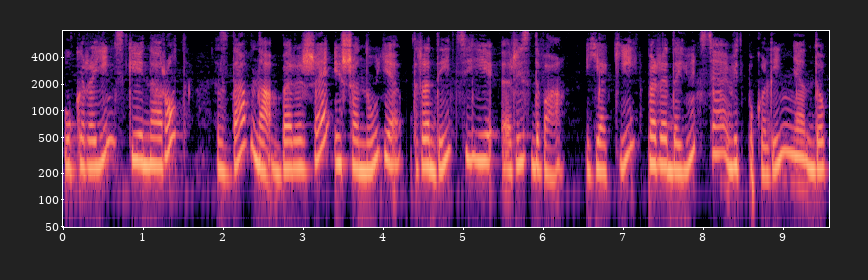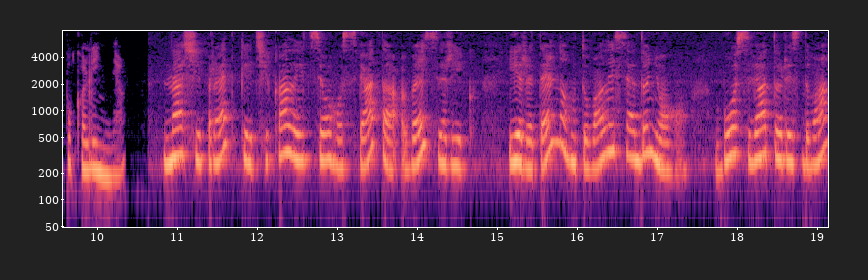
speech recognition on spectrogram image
Український народ здавна береже і шанує традиції Різдва, які передаються від покоління до покоління. Наші предки чекали цього свята весь рік і ретельно готувалися до нього, бо свято Різдва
